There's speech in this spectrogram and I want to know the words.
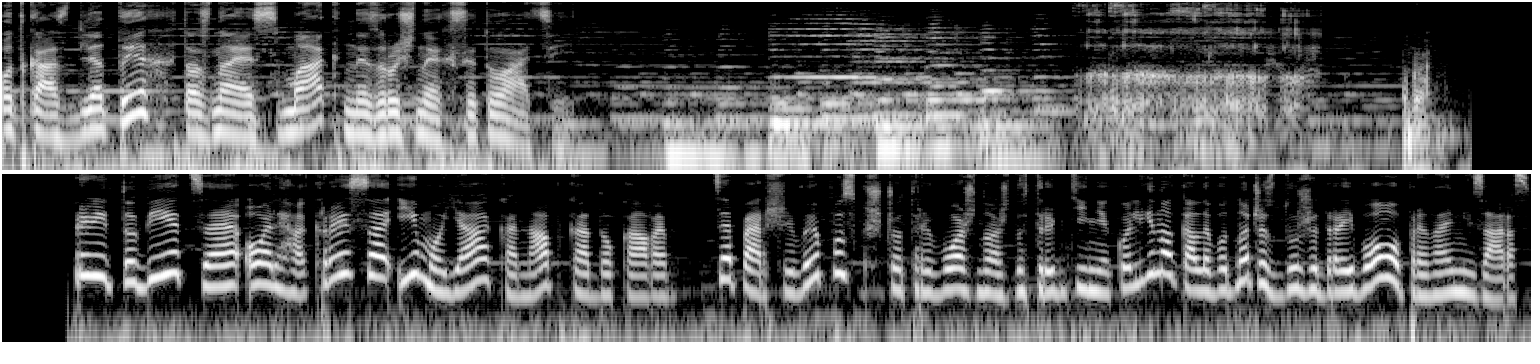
Подкаст для тих, хто знає смак незручних ситуацій. Привіт тобі! Це Ольга Криса і моя канапка до кави. Це перший випуск, що тривожно аж до тремтіння колінок, але водночас дуже драйвово, принаймні зараз.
